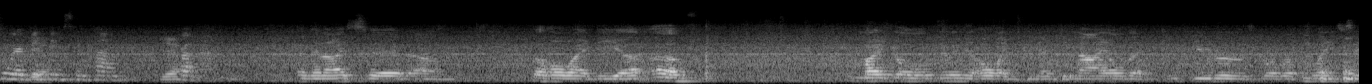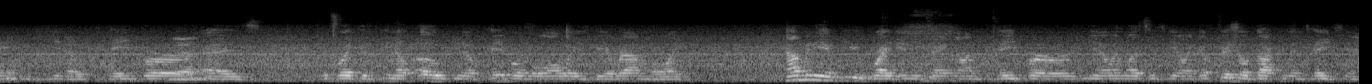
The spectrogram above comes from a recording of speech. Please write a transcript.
to where good Yeah. things can come Yeah, from that. And then I said um, the whole idea of Michael doing the whole like you know denial that computers were replacing you know paper Yeah. as it's like the, you know oh you know paper will always be around. Well, like how many of you write anything on paper you know unless it's you know like official documentation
